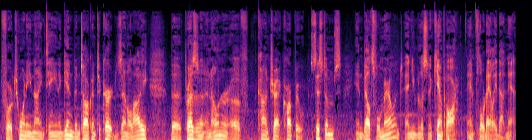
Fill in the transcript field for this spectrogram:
for 2019. Again, been talking to Kurt Zanolotti, the president and owner of Contract Carpet Systems in Beltsville, Maryland. And you've been listening to Kemp Harr and FloorDaily.net.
